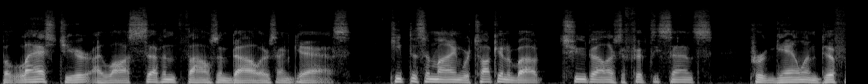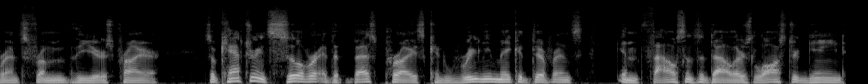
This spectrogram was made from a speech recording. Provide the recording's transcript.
but last year I lost $7,000 on gas. Keep this in mind, we're talking about $2.50 per gallon difference from the years prior. So capturing silver at the best price can really make a difference in thousands of dollars lost or gained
